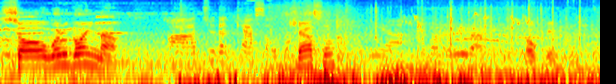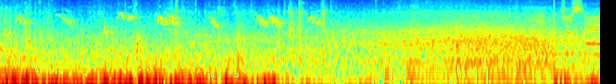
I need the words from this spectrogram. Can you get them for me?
so where are we going now? Uh, to that castle. Castle? Yeah, on the river. Okay. To say,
